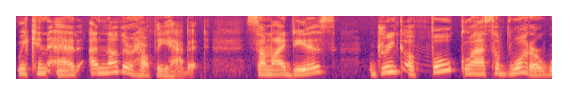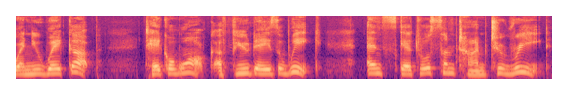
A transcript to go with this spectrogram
we can add another healthy habit. Some ideas? Drink a full glass of water when you wake up. Take a walk a few days a week and schedule some time to read.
